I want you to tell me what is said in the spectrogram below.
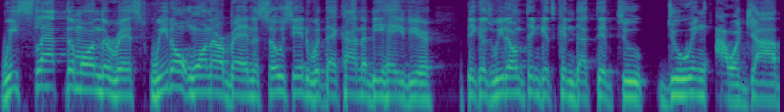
We slap them on the wrist. We don't want our brand associated with that kind of behavior because we don't think it's conductive to doing our job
